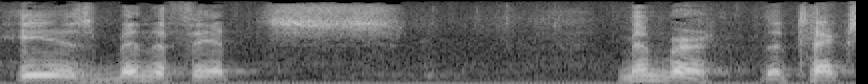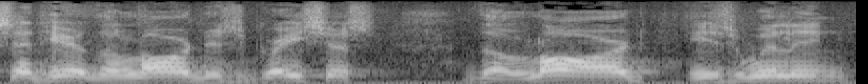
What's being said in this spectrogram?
His benefits. Remember, the text said here, The Lord is gracious. The Lord is willing,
